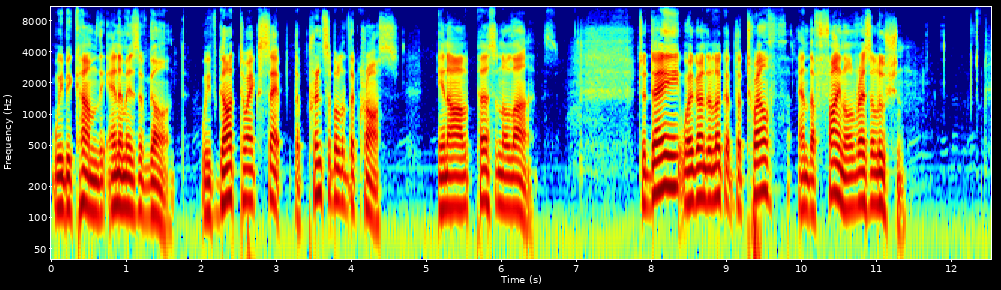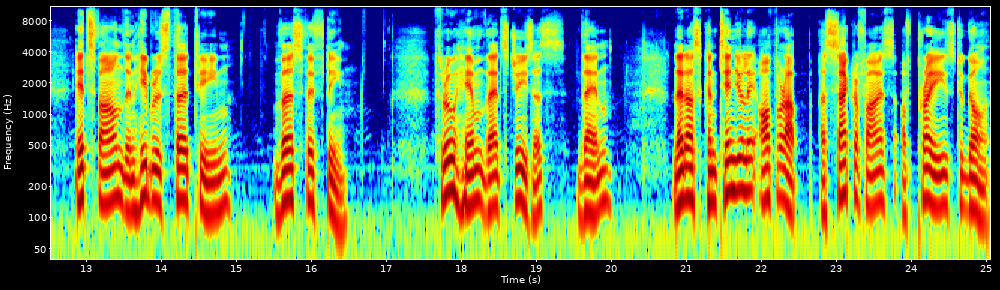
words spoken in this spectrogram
we become the enemies of God. We've got to accept the principle of the cross in our personal lives. Today, we're going to look at the 12th and the final resolution. It's found in Hebrews 13, verse 15. Through him, that's Jesus, then, let us continually offer up a sacrifice of praise to God.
